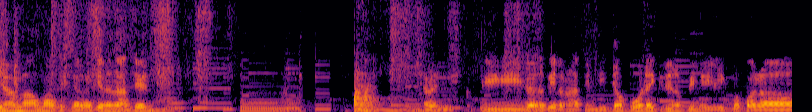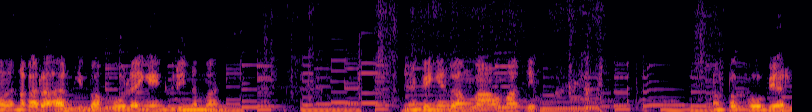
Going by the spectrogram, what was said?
Yan, mga matik na lagyan na natin. Yan, ilalagay lang natin dito. Kulay green ang pinili ko para nakaraan, iba kulay, ngayon green naman. Yan, ganyan lang mga kamatik. Ang pag-cover.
